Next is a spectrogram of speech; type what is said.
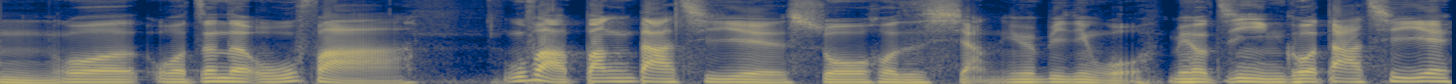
嗯，我我真的无法无法帮大企业说或者想，因为毕竟我没有经营过大企业。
